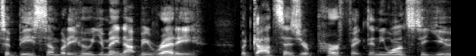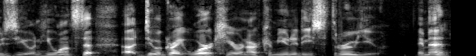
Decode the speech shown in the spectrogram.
to be somebody who you may not be ready, but God says you're perfect and He wants to use you and He wants to uh, do a great work here in our communities through you. Amen?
